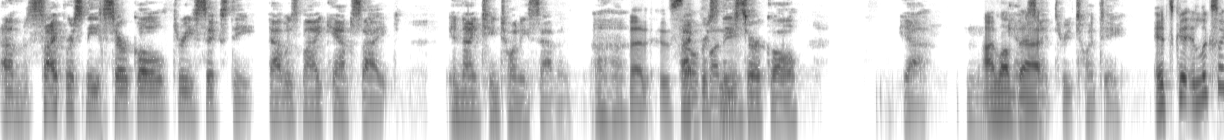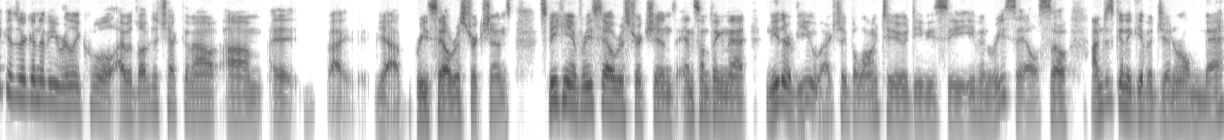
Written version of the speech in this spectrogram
um, Cypress Knee Circle 360. That was my campsite in 1927. Uh-huh. That is so Cypress funny. Knee Circle. Yeah. I love campsite that. 320 it's good. It looks like they're going to be really cool. I would love to check them out. Um, I, I, yeah, resale restrictions. Speaking of resale restrictions, and something that neither of you actually belong to, DVC, even resale. So I'm just going to give a general meh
